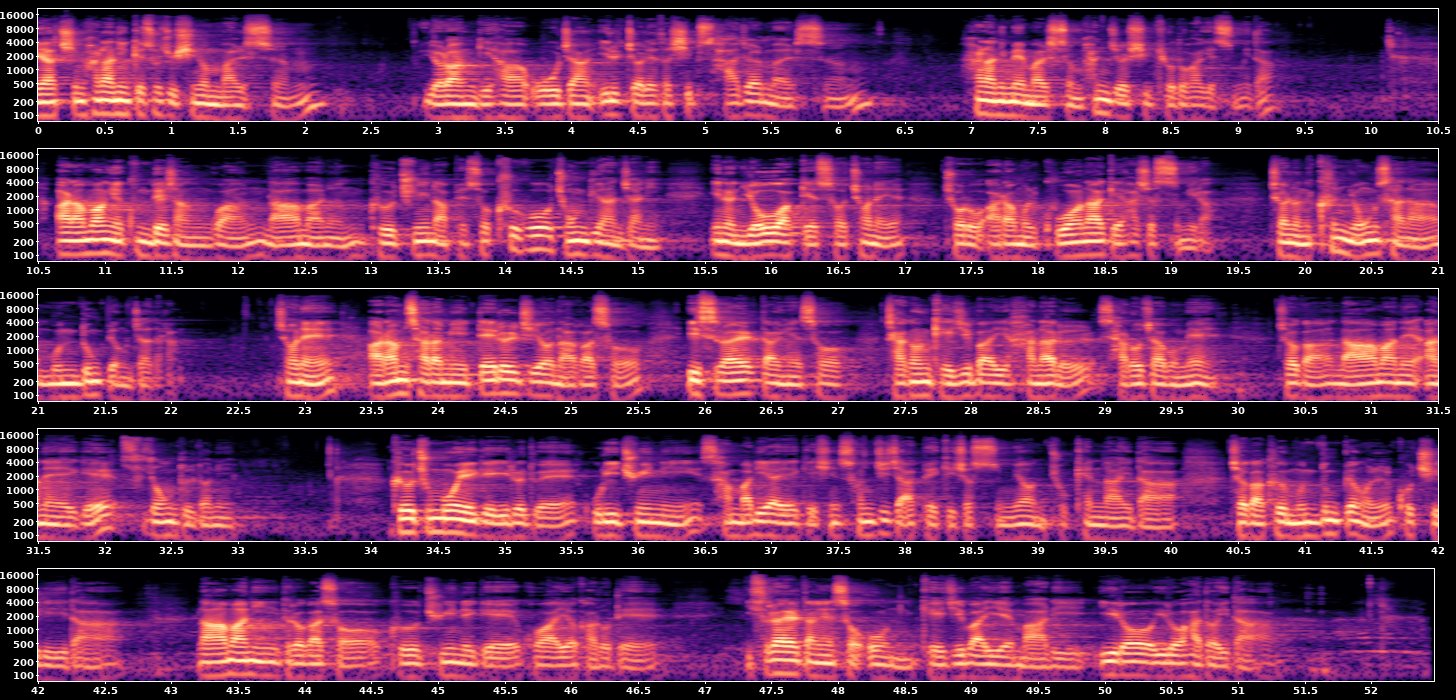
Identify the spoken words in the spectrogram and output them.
오늘 이 아침 하나님께서 주시는 말씀 열왕기하 5장 1절에서 14절 말씀 하나님의 말씀 한 절씩 교독하겠습니다. 아람 왕의 군대 장관 나아만은 그 주인 앞에서 크고 존귀한 자니 이는 여호와께서 전에 저로 아람을 구원하게 하셨습니다. 저는 큰 용사나 문둥병자더라. 전에 아람 사람이 떼를 지어 나가서 이스라엘 땅에서 작은 계집아이 하나를 사로잡음에 저가 나아만의 아내에게 수종 들더니 그 주모에게 이르되 우리 주인이 사마리아에 계신 선지자 앞에 계셨으면 좋겠나이다. 저가 그 문둥병을 고치리이다. 나아만이 들어가서 그 주인에게 고하여 가로되 이스라엘 땅에서 온 계집아이의 말이 이러이러하더이다.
